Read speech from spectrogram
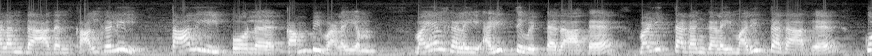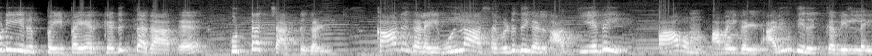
அளந்த அதன் கால்களில் தாலியைப் போல கம்பி வளையம். வயல்களை அழித்து விட்டதாக வழித்தடங்களை மறித்ததாக குடியிருப்பை பெயர் கெடுத்ததாக குற்றச்சாட்டுகள். காடுகளை உல்லாச விடுதிகள் ஆக்கியதை பாவம் அவைகள் அறிந்திருக்கவில்லை.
